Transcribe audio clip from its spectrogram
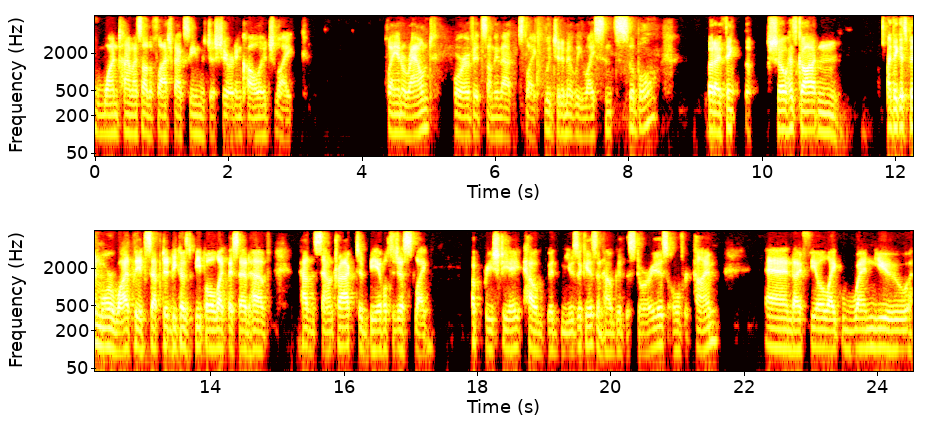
one time I saw the flashback scene was just Sheridan College like playing around or if it's something that's like legitimately licensable. But I think the show has gotten I think it's been more widely accepted because people, like they said, have had the soundtrack to be able to just like appreciate how good music is and how good the story is over time. And I feel like when you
